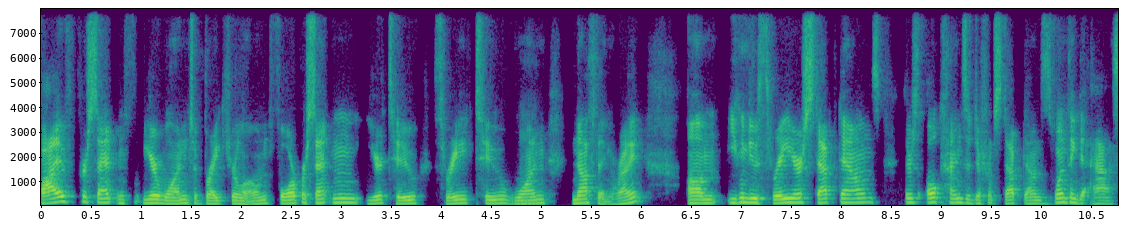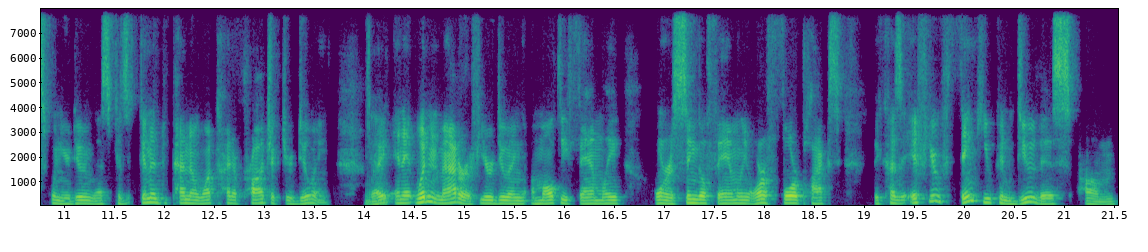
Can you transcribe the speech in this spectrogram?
five percent in year one to break your loan, four percent in year two, three, two, one, nothing, right? Um, you can do three-year step downs. There's all kinds of different step downs. It's one thing to ask when you're doing this because it's going to depend on what kind of project you're doing, yeah. right? And it wouldn't matter if you're doing a multi-family or a single family or a fourplex, because if you think you can do this um,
